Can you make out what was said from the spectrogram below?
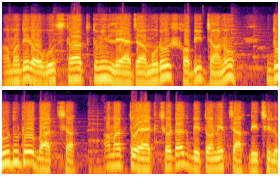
আমাদের অবস্থা তো তুমি লেজা মুড়ো সবই জানো। দু দুটো বাচ্চা। আমার তো এক ছটাক বেতনের চাকরি ছিল।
